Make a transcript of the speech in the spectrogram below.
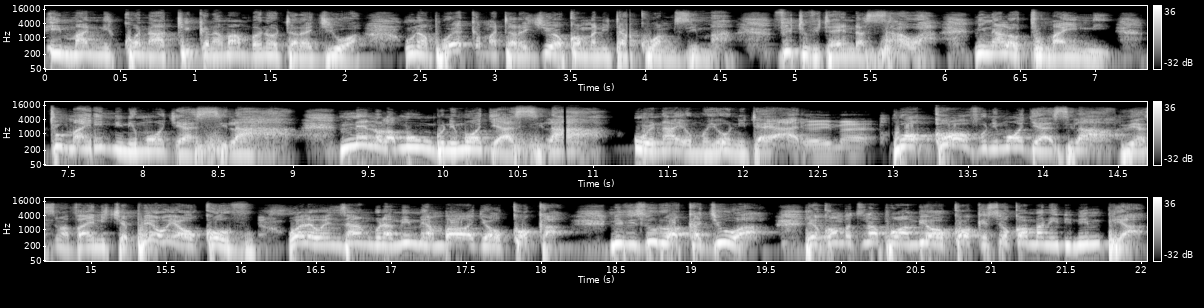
Imani ni kuwa na hakika na mambo yanayotarajiwa. Unapoweka matarajio ya kwamba nitakuwa mzima vitu vitaenda sawa. Ninalo tumaini tumaini ni moja ya silaha. Neno la mungu ni moja ya silaha uwe nayo moyoni tayari. Amen. wokovu ni moja ya silaha. Biblia vaeni chepeo ya okovu wale wenzangu na mimi ambao wajaokoka ni vizuri wakajua ya kwamba tunapowambia okoke sio kwamba ni dini mpya.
